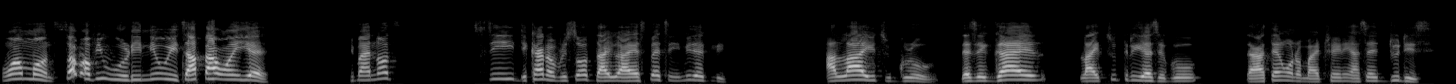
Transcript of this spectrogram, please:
one month, some of you will renew it after one year. You might not see the kind of result that you are expecting immediately. Allow you to grow. There's a guy like two, three years ago that attended one of my training. I said, do this.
